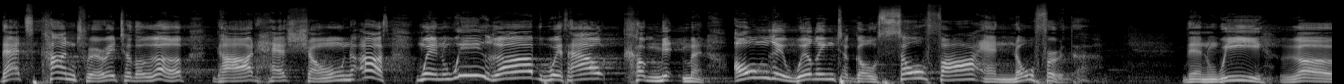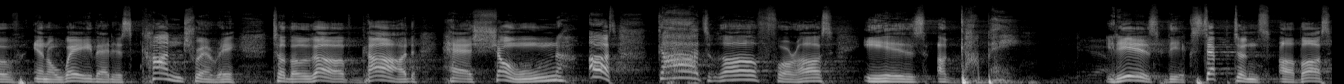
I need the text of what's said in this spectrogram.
that's contrary to the love God has shown us. When we love without commitment, only willing to go so far and no further then we love in a way that is contrary to the love God has shown us. God's love for us is agape. It is the acceptance of us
